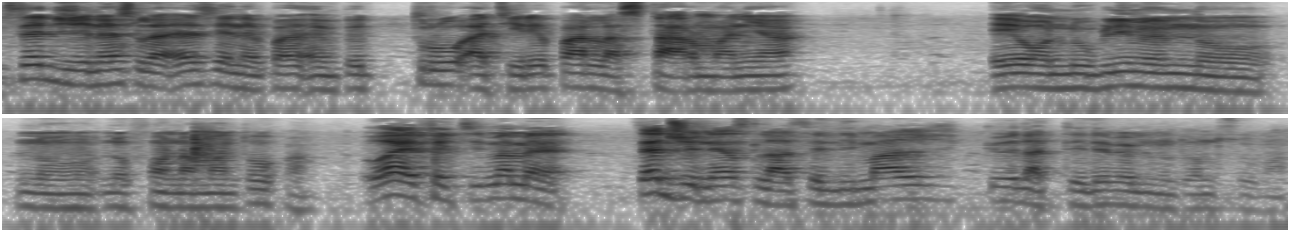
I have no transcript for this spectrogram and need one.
cette jeunesse-là, est-ce qu'elle n'est pas un peu trop attirée par la starmania et on oublie même nos, nos, nos fondamentaux quoi? Ouais, effectivement, mais cette jeunesse-là, c'est l'image que la télé même nous donne souvent.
